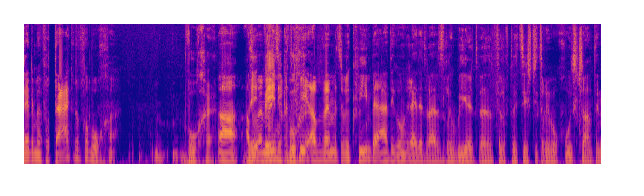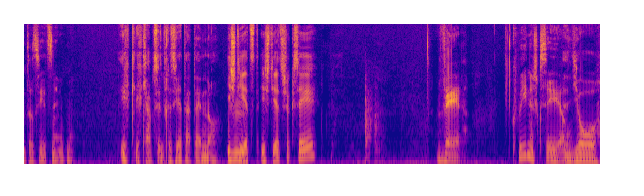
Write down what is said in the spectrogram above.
reden wir von Tagen oder von Wochen? Woche. Ah, also We- wenn wenig über die Wochen. Queen, aber wenn wir jetzt über Queen-Beerdigung reden, wäre das ein bisschen weird, weil vielleicht wird es die drei Wochen ausgestrahlt, interessiert es nicht mehr. Ich, ich glaube, es interessiert auch den noch. Ist, Hm. die jetzt, ist die jetzt schon gesehen? Wer? Queen ist gesehen, ja. Ja.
